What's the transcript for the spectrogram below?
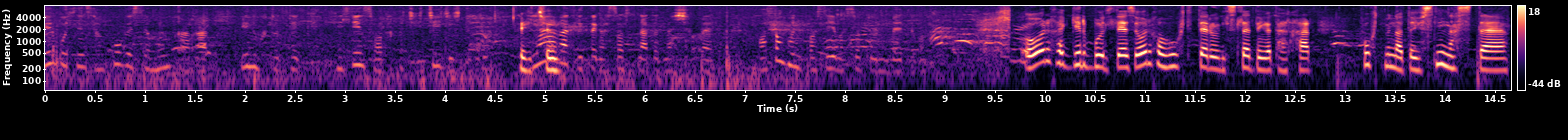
гэр бүлийн санхүүгээс мөнгө гаргаад энэ хүүхдүүдийг хэлийн сурах гэж хичээж ирдэг. Яагаад гэдэг асуулт надад маш их байдаг. Олон хүнд бас ийм асуулт өрн байдаг байна. Өөрийнхөө гэр бүлээс өөрийнхөө хүүхдүүдээр үндэслээд ингээд харахаар хүүхд минь одоо 9 настай.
